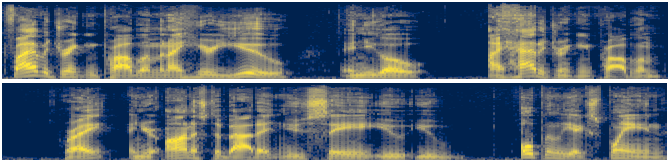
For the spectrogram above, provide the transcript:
if I have a drinking problem and I hear you and you go, I had a drinking problem, right? And you're honest about it and you say you you openly explain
